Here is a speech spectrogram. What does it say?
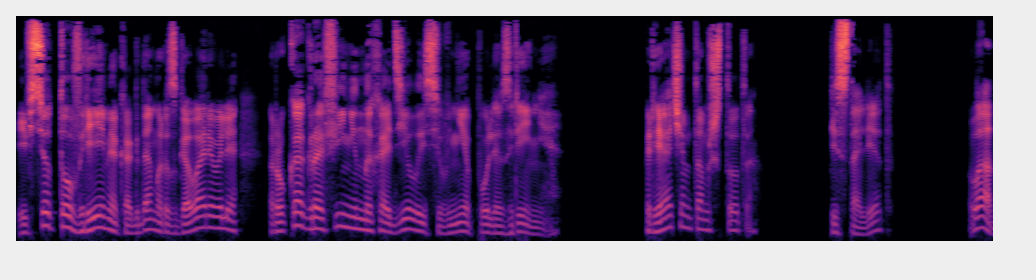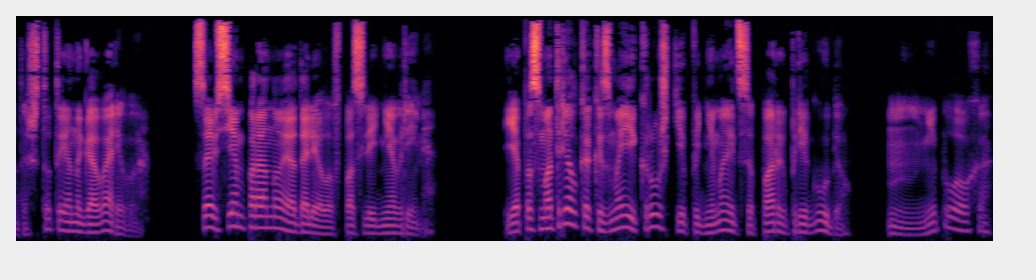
И все то время, когда мы разговаривали, рука графини находилась вне поля зрения. Прячем там что-то? Пистолет? Ладно, что-то я наговариваю. Совсем паранойя одолела в последнее время. Я посмотрел, как из моей кружки поднимается пар и пригубил. М неплохо.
